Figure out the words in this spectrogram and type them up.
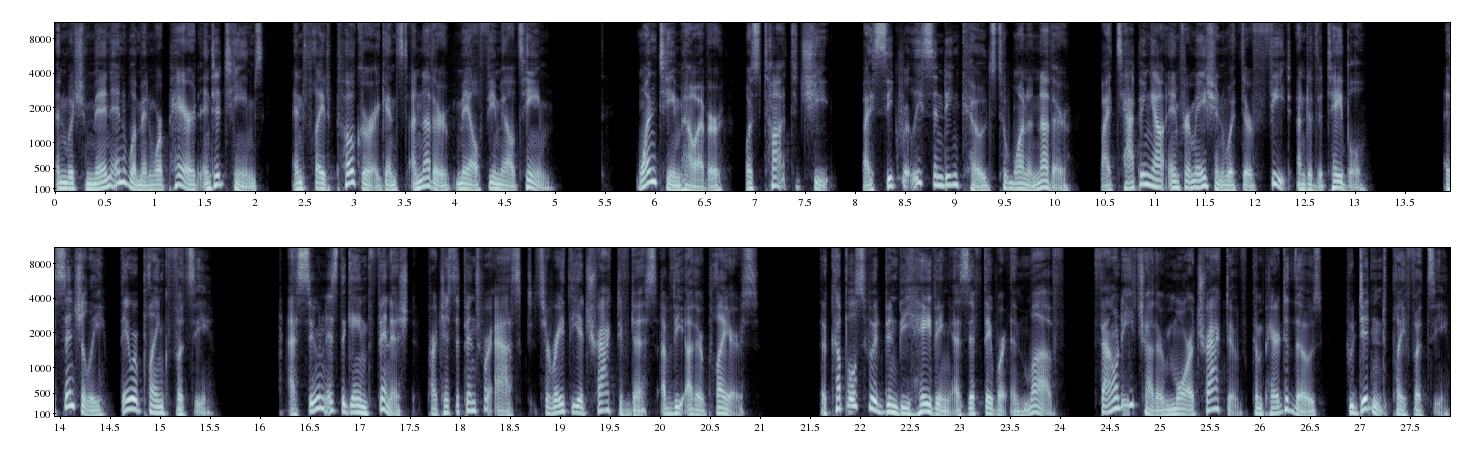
in which men and women were paired into teams and played poker against another male female team. One team, however, was taught to cheat by secretly sending codes to one another by tapping out information with their feet under the table. Essentially, they were playing footsie. As soon as the game finished, participants were asked to rate the attractiveness of the other players. The couples who had been behaving as if they were in love found each other more attractive compared to those who didn't play footsie.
